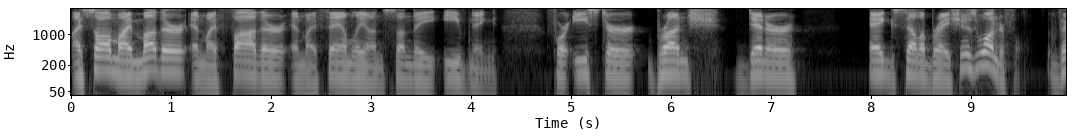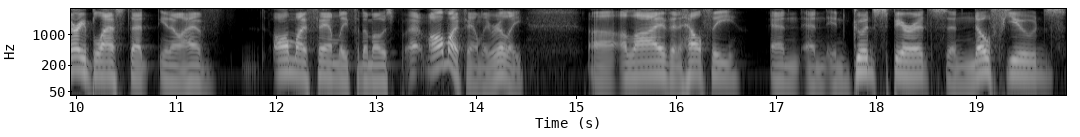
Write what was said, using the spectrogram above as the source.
I saw my mother and my father and my family on Sunday evening for Easter brunch, dinner, egg celebration. It was wonderful. Very blessed that, you know, I have all my family for the most, uh, all my family really, uh, alive and healthy and and in good spirits and no feuds,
